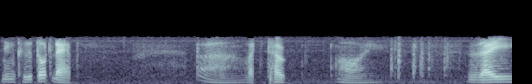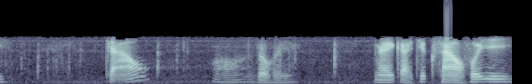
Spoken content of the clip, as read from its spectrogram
những thứ tốt đẹp, vật thực, rồi dây, chảo, rồi ngay cả chiếc xào phơi y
